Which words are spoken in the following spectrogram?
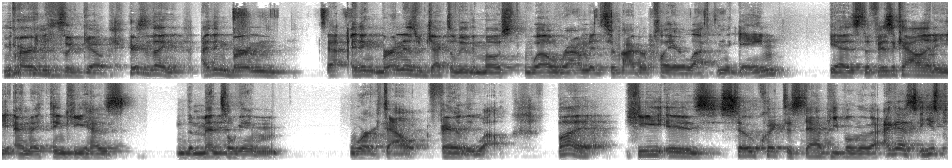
Burton is the goat. Here's the thing. I think Burton I think Burton is objectively the most well-rounded survivor player left in the game. He has the physicality, and I think he has the mental game worked out fairly well. But he is so quick to stab people in the back. I guess he's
